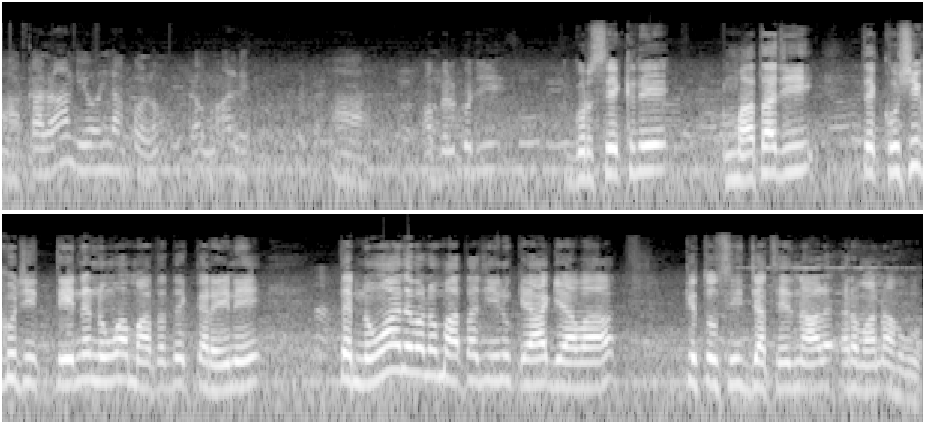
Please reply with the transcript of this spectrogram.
ਆ ਕਰਾਂਗੇ ਉਹਨਾਂ ਕੋਲੋਂ ਕਮਾਂਗੇ ਹਾਂ। ਆ ਬਿਲਕੁਲ ਜੀ। ਗੁਰਸਿੱਖ ਨੇ ਮਾਤਾ ਜੀ ਤੇ ਖੁਸ਼ੀ ਖੁਸ਼ੀ ਤਿੰਨ ਨੂੰਹਾਂ ਮਾਤਾ ਦੇ ਘਰੇ ਨੇ ਤੇ ਨੂੰਹਾਂ ਦੇ ਵੱਲੋਂ ਮਾਤਾ ਜੀ ਨੂੰ ਕਿਹਾ ਗਿਆ ਵਾ ਕਿ ਤੁਸੀਂ ਜਥੇ ਦੇ ਨਾਲ ਰਵਾਨਾ ਹੋਵੋ।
